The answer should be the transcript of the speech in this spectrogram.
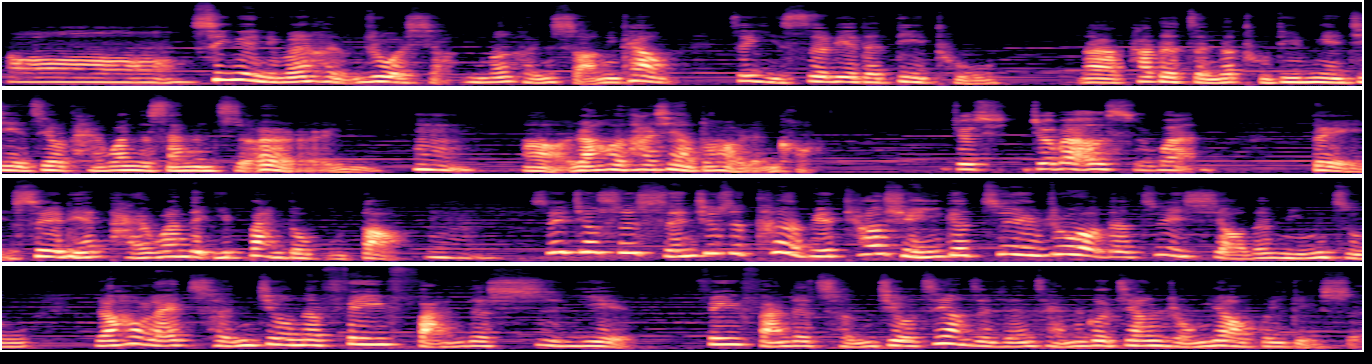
哦，是因为你们很弱小，你们很少。你看这以色列的地图，那它的整个土地面积也只有台湾的三分之二而已嗯，啊。然后他现在有多少人口？九九百二十万，对，所以连台湾的一半都不到。嗯所以就是神就是特别挑选一个最弱的、最小的民族，然后来成就那非凡的事业、非凡的成就，这样子人才能够将荣耀归给神。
